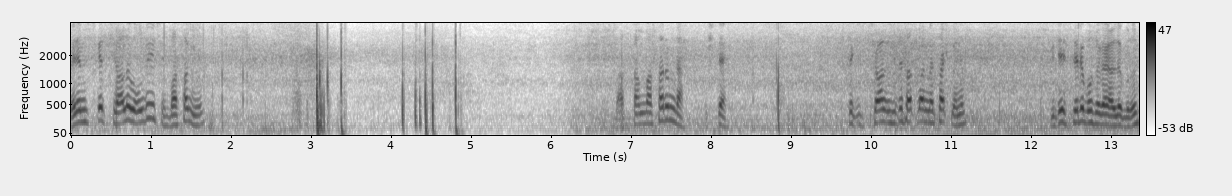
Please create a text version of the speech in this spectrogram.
Benim bisiklet kiralık olduğu için basamıyorum. Bassam basarım da işte. Bisiklet, şu an vites atmam yasak benim. Vitesleri bozuk herhalde bunun.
